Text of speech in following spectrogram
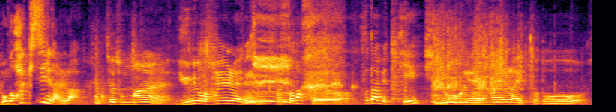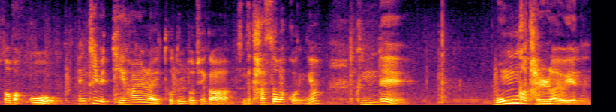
뭔가 확실히 달라. 제가 정말 유명한 하이라이터를 다 써봤어요. 후다뷰티, 디올의 하이라이터도 써봤고 Fenty Beauty 하이라이터들도 제가 진짜 다 써봤거든요. 근데 뭔가 달라요, 얘는.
